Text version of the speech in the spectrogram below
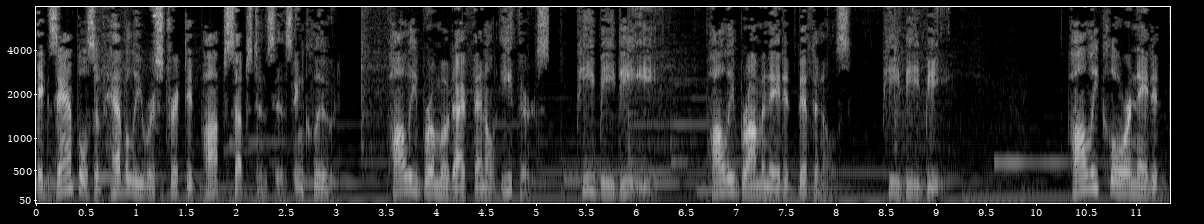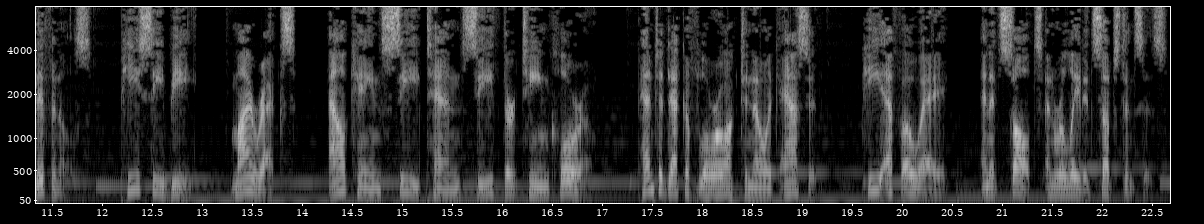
Examples of heavily restricted POP substances include polybromodiphenyl ethers, PBDE, polybrominated biphenyls, PBB, polychlorinated biphenyls, PCB, Mirex, alkanes C10C13 chloro, pentadecafluorooctanoic acid, PFOA, and its salts and related substances.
